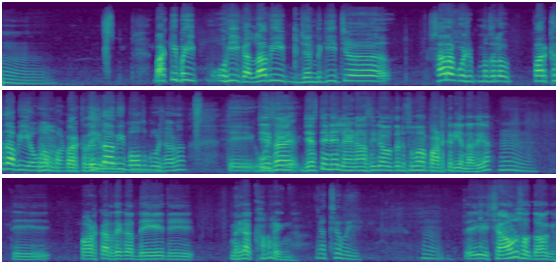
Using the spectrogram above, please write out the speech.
ਹੂੰ। ਬਾਕੀ ਬਈ ਉਹੀ ਗੱਲ ਆ ਵੀ ਜ਼ਿੰਦਗੀ 'ਚ ਸਾਰਾ ਕੁਝ ਮਤਲਬ ਪਰਖਦਾ ਵੀ ਆ ਉਹ ਆਪਾਂ ਨੂੰ। ਦਿੰਦਾ ਵੀ ਬਹੁਤ ਕੁਝ ਆ ਨਾ। ਤੇ ਜਿਸ ਜਿਸ ਦਿਨ ਇਹ ਲੈਣਾ ਸੀਗਾ ਉਸ ਦਿਨ ਸਵੇਰ ਪਾਠ ਕਰੀ ਜਾਂਦਾ ਸੀਗਾ। ਹੂੰ। ਤੇ ਪਾਠ ਕਰਦੇ ਕਰਦੇ ਤੇ ਮੇਰੇ ਅੱਖਾਂ ਭਰ ਗਈਆਂ। ਅੱਛਾ ਬਈ। ਹੂੰ। ਤੇ ਸ਼ਾਮ ਨੂੰ ਸੌਦਾ ਹੋ ਗਿਆ।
